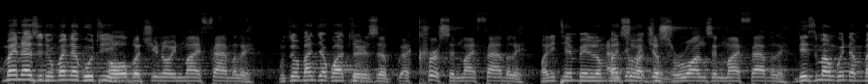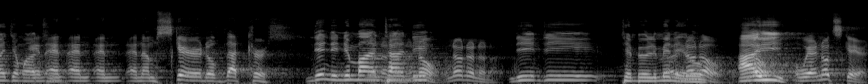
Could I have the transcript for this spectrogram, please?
kumene zinthu kumanena kuti. Oh, but you know, in my family, mudzi banja kwathu There's a, a curse in my family. And so it just runs in my family. And, and, and, and, and I'm scared of that curse. No, No, no, no, no, no, no, no. ndi temberero No, no, no. no. We are not scared.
